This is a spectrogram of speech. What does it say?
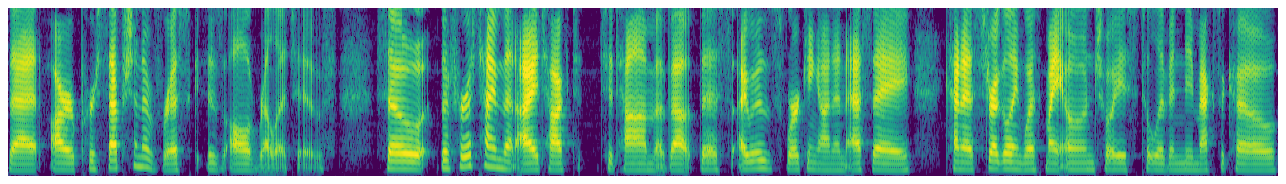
that our perception of risk is all relative. So, the first time that I talked to Tom about this, I was working on an essay, kind of struggling with my own choice to live in New Mexico.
